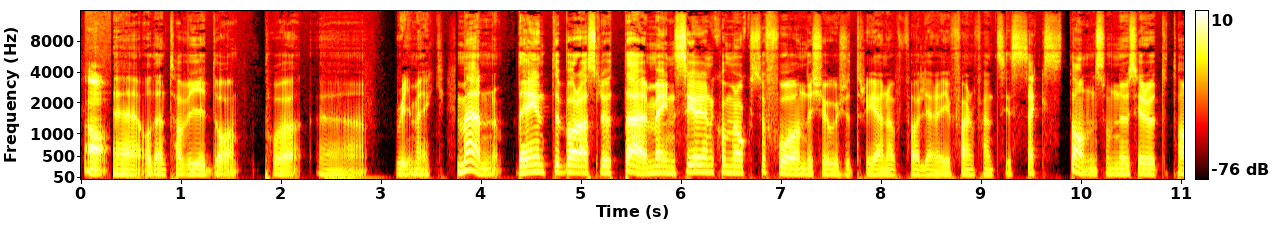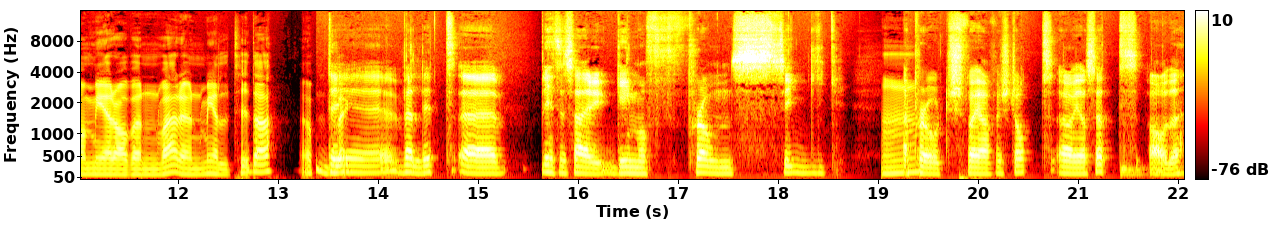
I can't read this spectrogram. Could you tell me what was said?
Ja. Eh, och den tar vi då på remake. Men det är inte bara slut där. Main-serien kommer också få under 2023 en uppföljare i Final Fantasy 16 som nu ser ut att ta mer av en, vad är det, en medeltida upplägg? Det är väldigt, eh, lite så här Game of Thrones-ig mm. approach vad jag har förstått och jag har sett av det.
